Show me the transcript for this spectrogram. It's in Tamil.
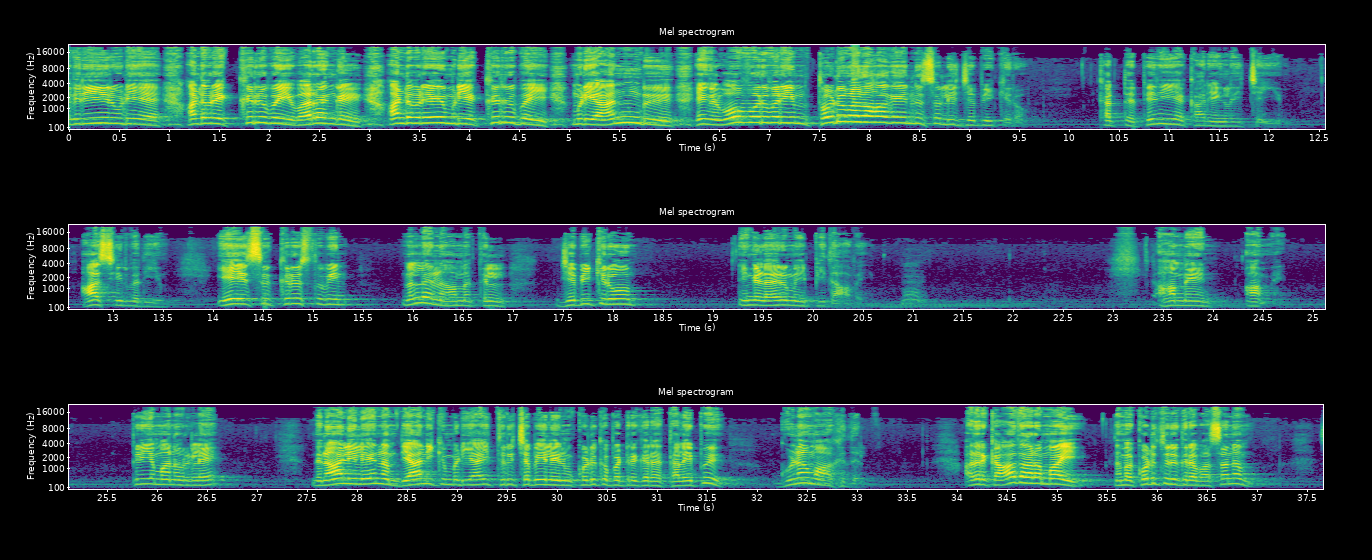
தேவரீருடைய ஆண்டவரே கிருபை வரங்கள். ஆண்டவரே உடைய கிருபை உடைய அன்பு எங்கள் ஒவ்வொருவரையும் தொடுவதாக என்று சொல்லி ஜெபிக்கிறோம். கர்த்தர் பெரிய காரியங்களை செய்யும் ஆசீர்வதியும். இயேசு கிறிஸ்துவின் நல்ல நாமத்தில் ஜெபிக்கிறோம். எங்கள் அருமை பிதாவை. ஆமேன் ஆமேன். பிரியமானவர்களே இந்த நாளிலே நாம் தியானிக்கும்படியாய் திருச்சபையில் நமக்கு கொடுக்கப்பட்டிருக்கிற தலைப்பு குணமாகுதல். அதற்கு ஆதாரமாய் நம்ம கொடுத்திருக்கிற வசனம்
